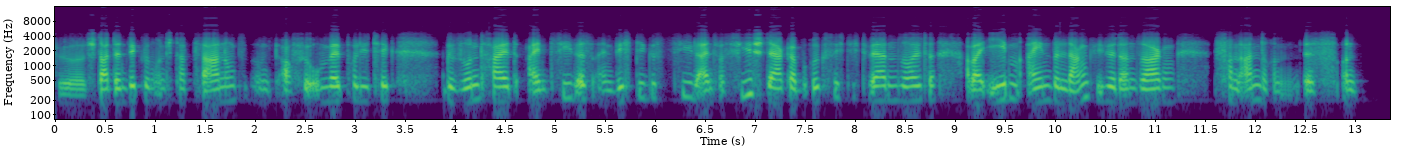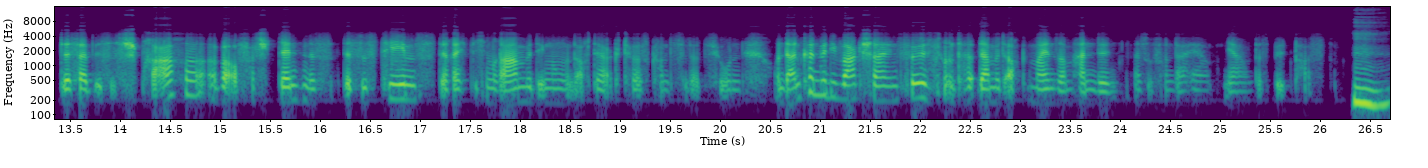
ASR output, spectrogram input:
für Stadtentwicklung und Stadtplanung Planung und auch für Umweltpolitik Gesundheit ein Ziel ist, ein wichtiges Ziel, eins, was viel stärker berücksichtigt werden sollte, aber eben ein Belang, wie wir dann sagen, von anderen ist. Und Deshalb ist es Sprache, aber auch Verständnis des Systems, der rechtlichen Rahmenbedingungen und auch der Akteurskonstellationen. Und dann können wir die Waagschalen füllen und damit auch gemeinsam handeln. Also von daher, ja, das Bild passt. Mhm.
